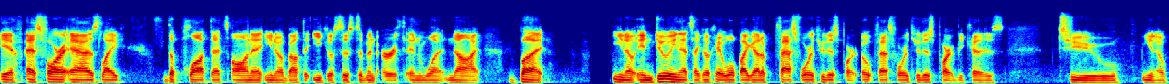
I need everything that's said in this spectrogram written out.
if as far as like the plot that's on it, you know, about the ecosystem and Earth and whatnot. But you know, in doing that, it's like, okay, well, I got to fast forward through this part. Oh, fast forward through this part because to you know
